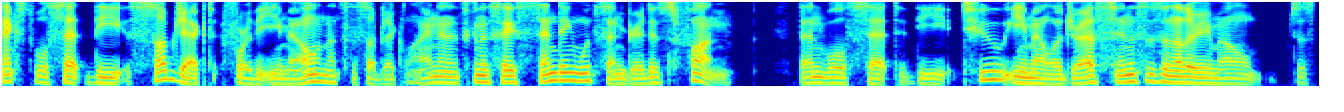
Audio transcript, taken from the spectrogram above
Next, we'll set the subject for the email, and that's the subject line, and it's going to say sending with SendGrid is fun. Then we'll set the to email address, and this is another email, just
